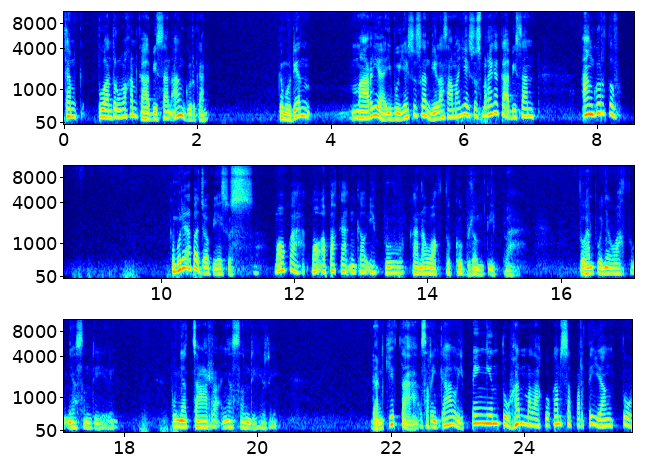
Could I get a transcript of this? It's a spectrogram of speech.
Kan tuan rumah kan kehabisan anggur kan. Kemudian Maria ibu Yesus kan bilang sama Yesus mereka kehabisan anggur tuh. Kemudian apa jawab Yesus? Maukah, mau apakah engkau ibu karena waktuku belum tiba. Tuhan punya waktunya sendiri. Punya caranya sendiri. Dan kita sering kali pengen Tuhan melakukan seperti yang tuh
